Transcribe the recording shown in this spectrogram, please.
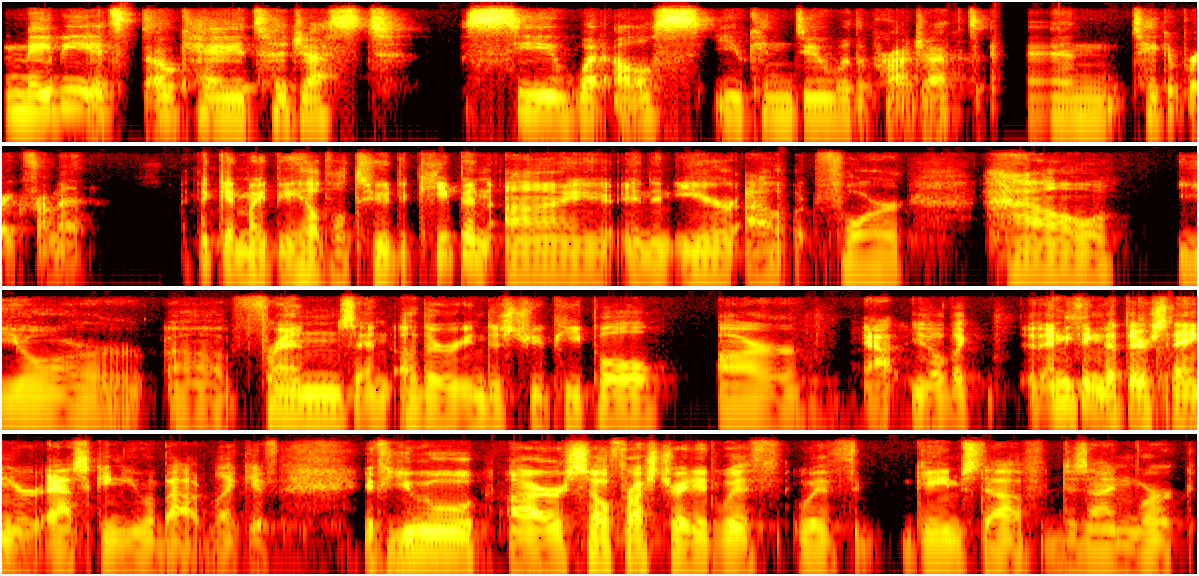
maybe it's okay to just see what else you can do with a project and take a break from it. I think it might be helpful too to keep an eye and an ear out for how your uh, friends and other industry people are at, you know like anything that they're saying or asking you about. Like if if you are so frustrated with with game stuff design work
